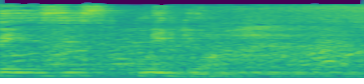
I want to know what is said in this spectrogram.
vezes melhor.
